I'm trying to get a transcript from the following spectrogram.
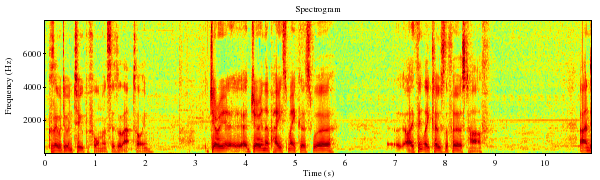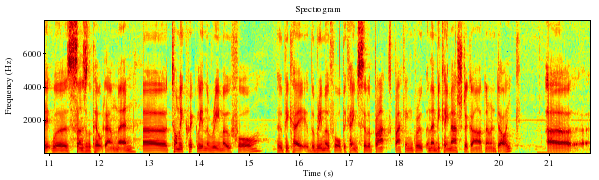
because they were doing two performances at that time. Gerry uh, Gerry and the Pacemakers were. uh, I think they closed the first half and it was Sons of the Piltdown Men. Uh, Tommy Quickly and the Remo Four, who became the Remo Four became Cilla Black's backing group, and then became Ashton Gardner and Dyke. Uh,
